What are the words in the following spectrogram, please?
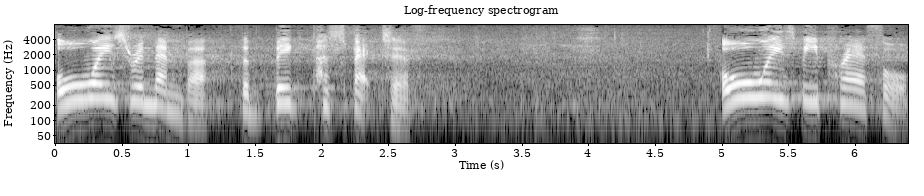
always remember the big perspective. Always be prayerful.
